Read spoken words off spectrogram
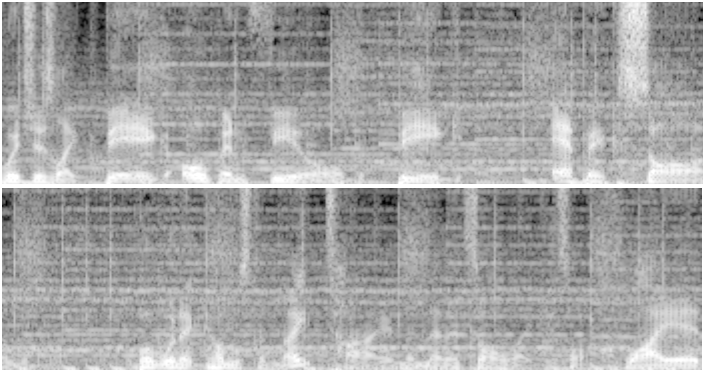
which is like big open field, big epic song. But when it comes to nighttime, and then it's all like it's all quiet,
